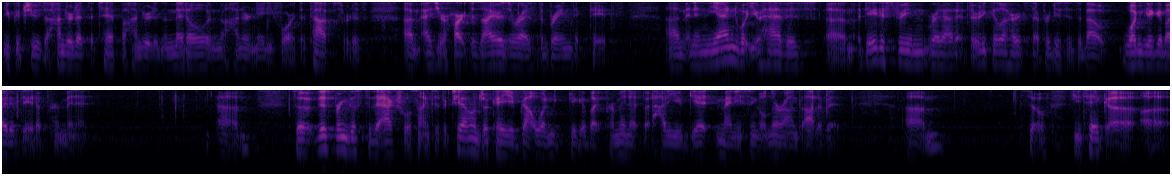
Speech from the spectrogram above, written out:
You could choose 100 at the tip, 100 in the middle, and 184 at the top, sort of um, as your heart desires or as the brain dictates. Um, and in the end, what you have is um, a data stream read out at 30 kilohertz that produces about one gigabyte of data per minute. So this brings us to the actual scientific challenge. Okay, you've got one gigabyte per minute, but how do you get many single neurons out of it? Um, so if you take a, a,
